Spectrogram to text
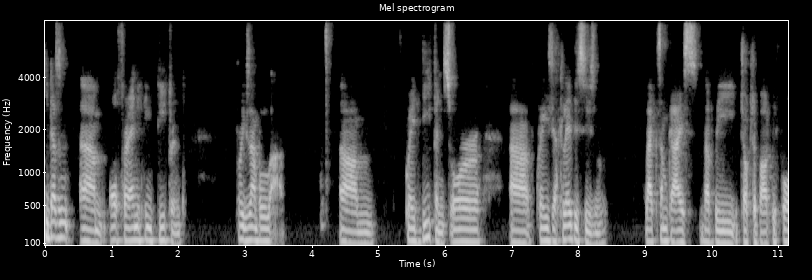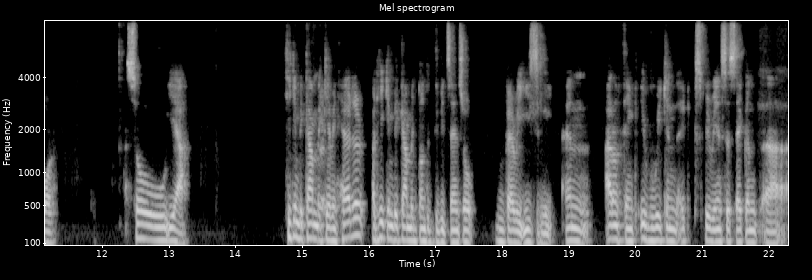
he doesn't um, offer anything different. For example, uh, um, great defense or uh, crazy athleticism like some guys that we talked about before. So yeah, he can become a Kevin Huerter, but he can become a Donte DiVincenzo very easily. And I don't think if we can experience a second uh,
